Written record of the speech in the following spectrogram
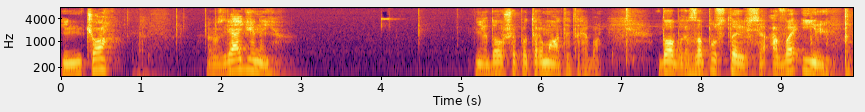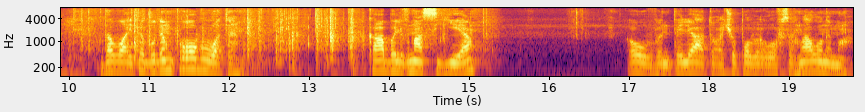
І нічого. Розряджений. Ні, довше потримати треба. Добре, запустився. AV-IN. Давайте будемо пробувати. Кабель в нас є. О, вентилятор. А що off сигналу нема?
